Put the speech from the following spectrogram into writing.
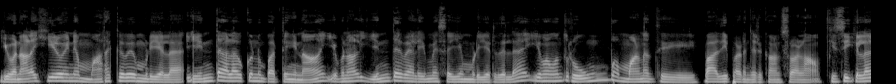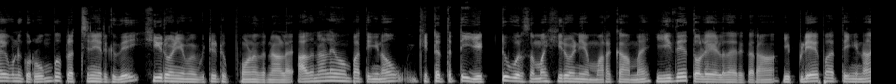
இவனால ஹீரோயினை மறக்கவே முடியல. எந்த அளவுக்குன்னு பார்த்தீங்கன்னா இவனால எந்த வேலையுமே செய்ய முடியறதில்ல. இவன் வந்து ரொம்ப மனது பாதிப்படைஞ்சிருக்கான்னு சொல்லலாம். பிசிக்கலா இவனுக்கு ரொம்ப பிரச்சனை இருக்குது ஹீரோயினை விட்டுட்டு போனதுனால. அதனால இவன் பார்த்தீங்கன்னா கிட்டத்தட்ட எட்டு வருஷமா ஹீரோயினியை மறக்காம இதே தொலையில தான் இருக்கிறான். இப்படியே பாத்தீங்கன்னா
